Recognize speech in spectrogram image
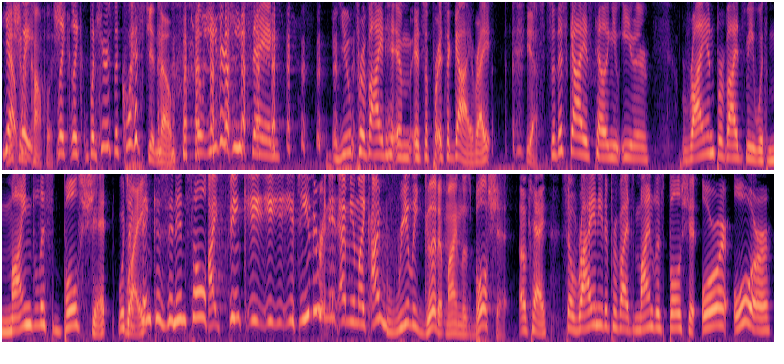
yeah, mission wait. accomplished. Like, like, but here's the question though. So either he's saying you provide him. It's a it's a guy, right? yes, So this guy is telling you either Ryan provides me with mindless bullshit, which I think is an insult. I think it's either an. I mean, like I'm really good at mindless bullshit. Okay, so Ryan either provides mindless bullshit or or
